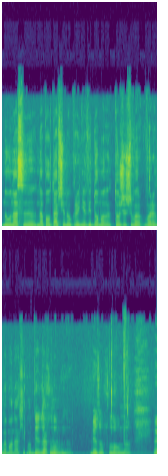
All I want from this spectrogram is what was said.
Ну, у нас е, на Полтавщині, на Україні відомо, теж ж ва- варили монахи. мабуть, так? Безусловно. Безусловно. Е,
